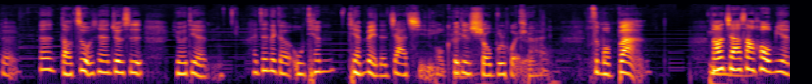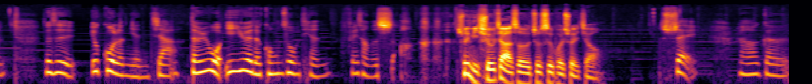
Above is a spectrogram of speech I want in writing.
对。但导致我现在就是有点还在那个五天甜美的假期里，okay, 有点收不回来，怎么办？然后加上后面。就是又过了年假，等于我一月的工作天非常的少，所以你休假的时候就是会睡觉，睡，然后跟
